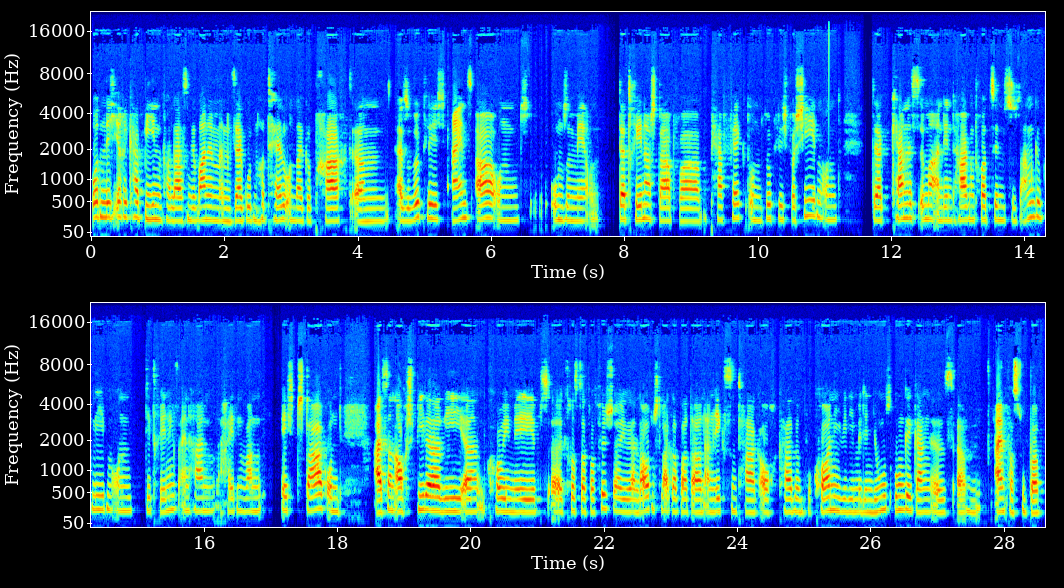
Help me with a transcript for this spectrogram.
wurden nicht ihre Kabinen verlassen. Wir waren in einem sehr guten Hotel untergebracht. Ähm, also wirklich 1A und umso mehr. Und der Trainerstab war perfekt und wirklich verschieden. Und der Kern ist immer an den Tagen trotzdem zusammengeblieben und die Trainingseinheiten waren echt stark. Und als dann auch Spieler wie äh, Corey Mapes, äh, Christopher Fischer, Julian Lautenschlager war da und am nächsten Tag auch Calvin Pocorni, wie die mit den Jungs umgegangen ist, ähm, einfach super.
